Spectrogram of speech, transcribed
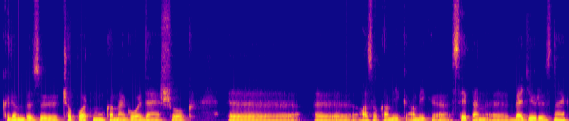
különböző csoportmunka megoldások, azok, amik, amik szépen begyűrűznek,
